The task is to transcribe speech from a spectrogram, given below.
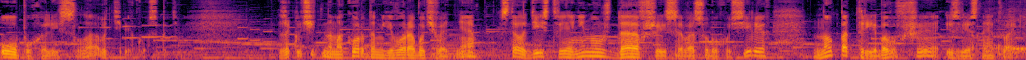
опухоль, и слава тебе, Господи! Заключительным аккордом его рабочего дня стало действие, не нуждавшееся в особых усилиях, но потребовавшее известной отваги.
